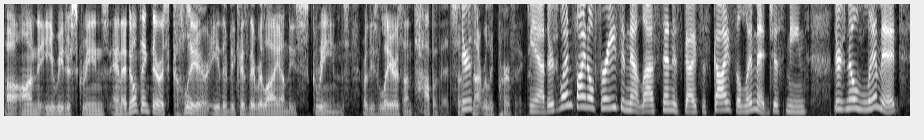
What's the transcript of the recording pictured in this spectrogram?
uh, on the e reader screens. And I don't think they're as clear either because they rely on these screens or these layers on top of it. So there's, it's not really perfect. Yeah, there's one final phrase in that last sentence, guys. The sky's the limit just means there's no limit.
